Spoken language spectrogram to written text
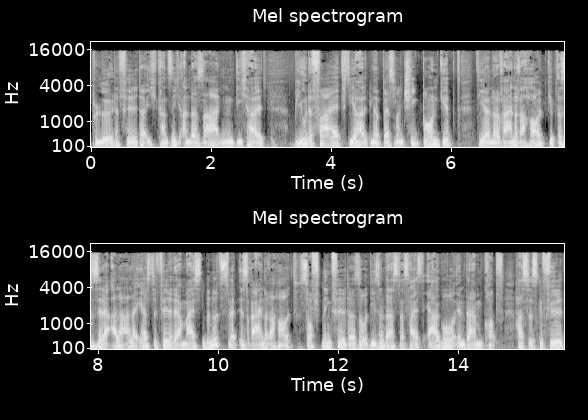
blöde Filter, ich kann es nicht anders sagen, dich halt beautified, dir halt eine besseren Cheekbone gibt, dir eine reinere Haut gibt. Das ist ja der aller, allererste Filter, der am meisten benutzt wird, ist reinere Haut. Softening-Filter, so, dies und das. Das heißt, ergo in deinem Kopf hast du das Gefühl,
